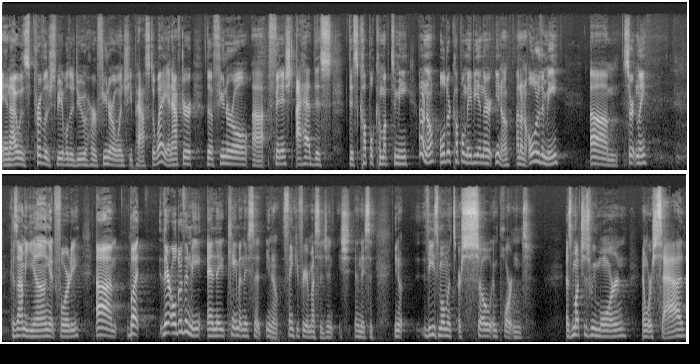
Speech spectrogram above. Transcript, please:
and I was privileged to be able to do her funeral when she passed away. And after the funeral uh, finished, I had this this couple come up to me. I don't know, older couple, maybe in their you know, I don't know, older than me, um, certainly, because I'm young at 40. Um, but they're older than me, and they came and they said, you know, thank you for your message. And, she, and they said, you know, these moments are so important. As much as we mourn and we're sad,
